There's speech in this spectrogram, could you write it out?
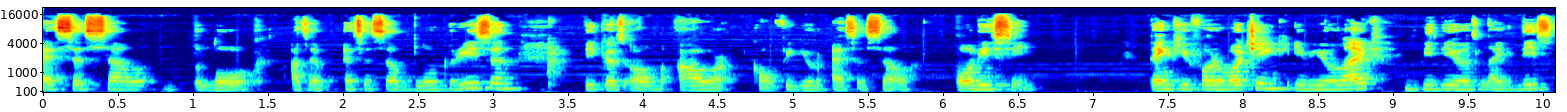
SSL block as a SSL block reason because of our configure SSL policy. Thank you for watching. If you like videos like this,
